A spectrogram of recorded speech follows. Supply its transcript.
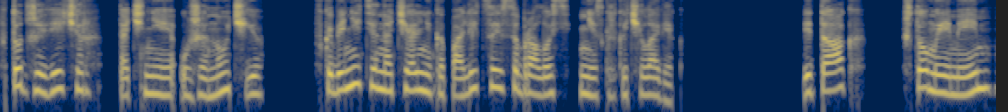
В тот же вечер Точнее, уже ночью, в кабинете начальника полиции собралось несколько человек. «Итак, что мы имеем?»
